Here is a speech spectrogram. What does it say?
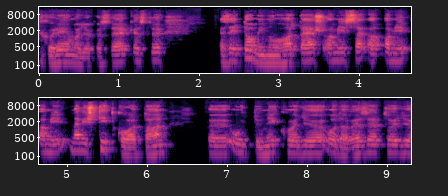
amikor én vagyok a szerkesztő. Ez egy dominó hatás, ami, ami, ami nem is titkoltan úgy tűnik, hogy oda vezet, hogy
